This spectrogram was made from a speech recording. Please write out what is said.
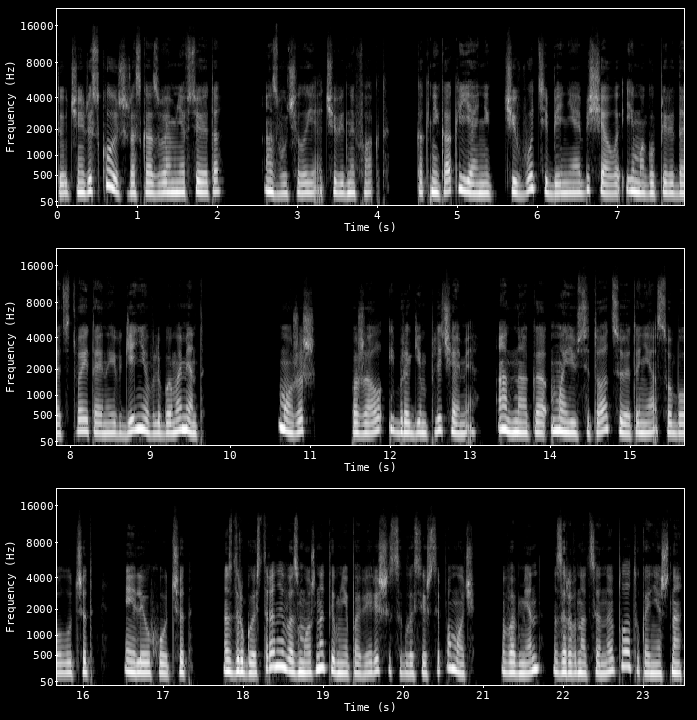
«Ты очень рискуешь, рассказывая мне все это», — озвучила я очевидный факт. «Как-никак я ничего тебе не обещала и могу передать твои тайны Евгению в любой момент. «Можешь», — пожал Ибрагим плечами. «Однако мою ситуацию это не особо улучшит или ухудшит. С другой стороны, возможно, ты мне поверишь и согласишься помочь. В обмен за равноценную плату, конечно».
